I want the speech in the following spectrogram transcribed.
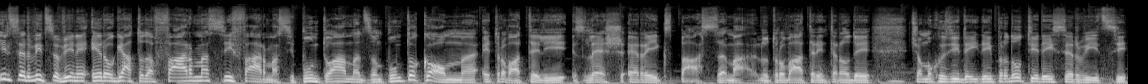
Il servizio viene erogato da Pharmacy, pharmacy.amazon.com e trovate lì slash RX Pass, ma lo trovate all'interno dei, diciamo così, dei, dei prodotti e dei servizi.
